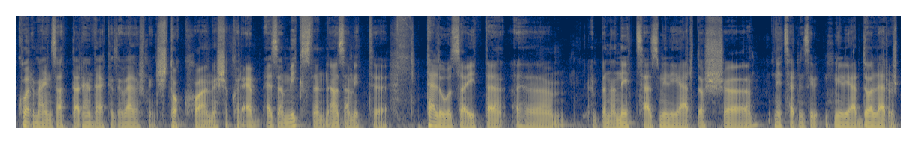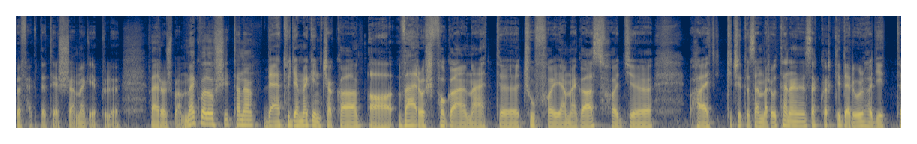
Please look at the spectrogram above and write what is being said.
kormányzattal rendelkező város, mint Stockholm, és akkor eb, ez a mix lenne az, amit ö, Telóza itt ö, ebben a 400 milliárdos 400 milliárd dolláros befektetéssel megépülő városban megvalósítana, de hát ugye megint csak a, a város fogalmát csúfolja meg az, hogy ha egy kicsit az ember utána néz, akkor kiderül, hogy itt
